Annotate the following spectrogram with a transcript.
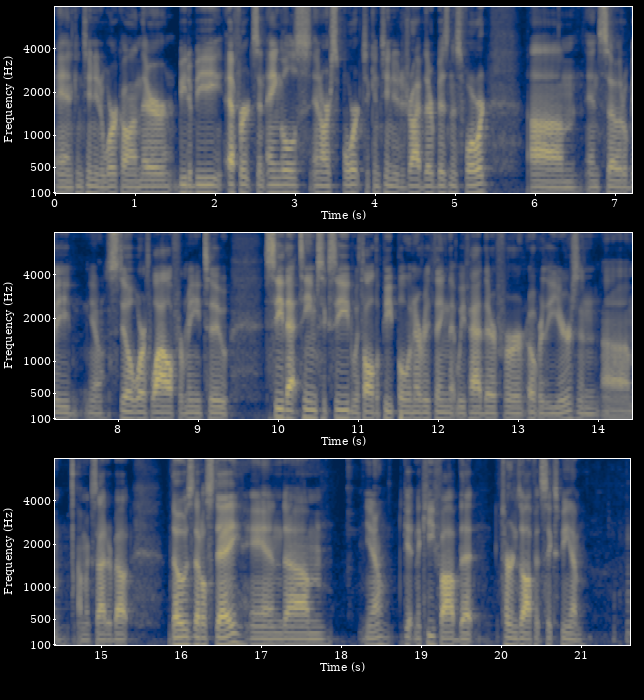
And continue to work on their B2B efforts and angles in our sport to continue to drive their business forward. Um, and so it'll be, you know, still worthwhile for me to see that team succeed with all the people and everything that we've had there for over the years. And um, I'm excited about those that'll stay and, um, you know, getting a key fob that turns off at 6 p.m.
